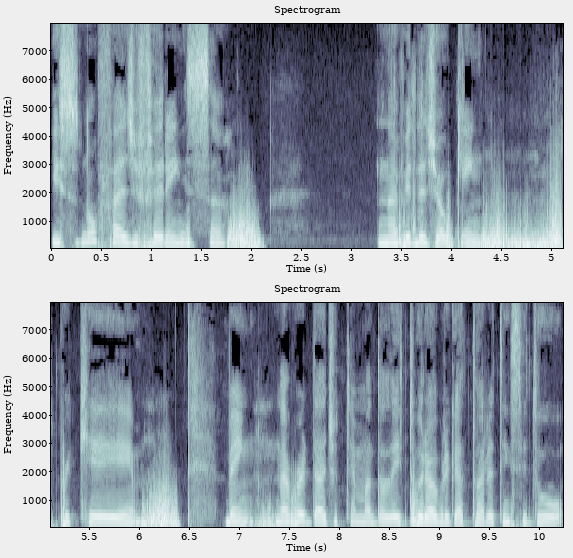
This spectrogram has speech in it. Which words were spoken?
isso não faz diferença na vida de alguém. Porque Bem, na verdade, o tema da leitura obrigatória tem sido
